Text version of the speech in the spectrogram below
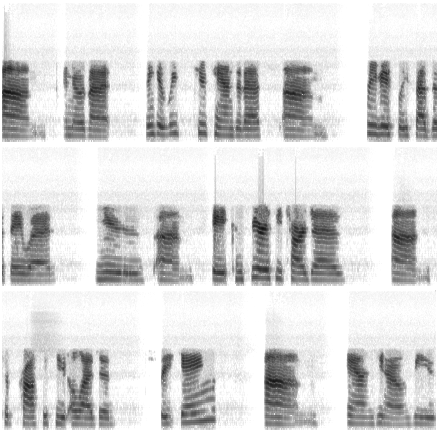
Um, I know that I think at least two candidates um, previously said that they would use um, state conspiracy charges um, to prosecute alleged street gangs. Um, and, you know, these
